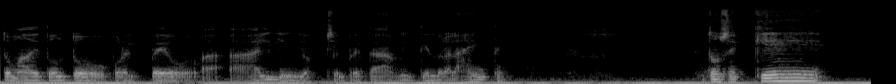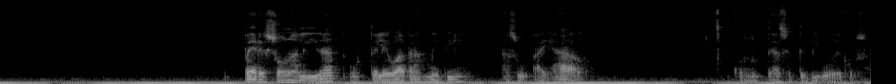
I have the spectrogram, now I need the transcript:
toma de tonto por el pelo a, alguien y lo, siempre está mintiéndole a la gente. Entonces, ¿qué personalidad usted le va a transmitir a su ahijado cuando usted hace este tipo de cosas.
